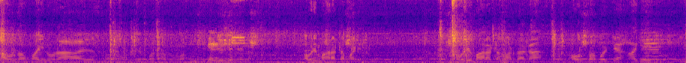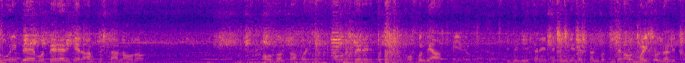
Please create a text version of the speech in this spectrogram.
ಸಾವಿರದ ಒಂಬೈನೂರ ಎಷ್ಟು ಇಲ್ಲಿನೇನು. ಅವ್ರಿಗೆ ಮಾರಾಟ ಮಾಡಿದ್ರು. ಅವ್ರಿಗೆ ಮಾರಾಟ ಮಾಡಿದಾಗ ಅವ್ರ ಪ್ರಾಪರ್ಟಿ ಹಾಗೆ ಇತ್ತು. ಇವ್ರಿಗೆ ಬೇ- ಬೇರೆಯವರಿಗೆ ರಾಮಕೃಷ್ಣ ಅನ್ನೋರು ಅವ್ರದ್ದೊಂದು ಪ್ರಾಪರ್ಟಿ ಅವರು ಬೇರೆಯವ್ರಿಗೆ ಕೊಟ್ಟಿದ್ರು. ಒಬ್ಬಂದೇ ಆಸ್ತಿ ಇದು. ಇದನ್ನು ಈ ಥರ ಇದ್ದಾಗ ಹಿಂಗೆ ನಡ್ಕೊಂಡು ಬರ್ತಿದ್ದಾರೆ. ಅವ್ರು ಮೈಸೂರಿನಲ್ಲಿತ್ತು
